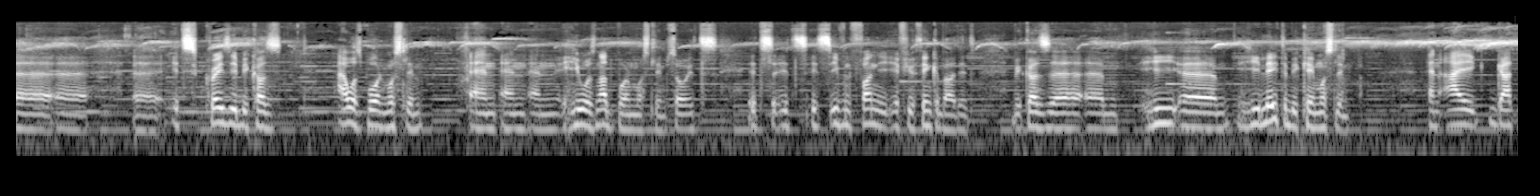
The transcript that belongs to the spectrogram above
Uh, uh, uh, it's crazy because I was born Muslim and, and, and he was not born Muslim. So it's, it's, it's, it's even funny if you think about it because uh, um, he, um, he later became Muslim. And I got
